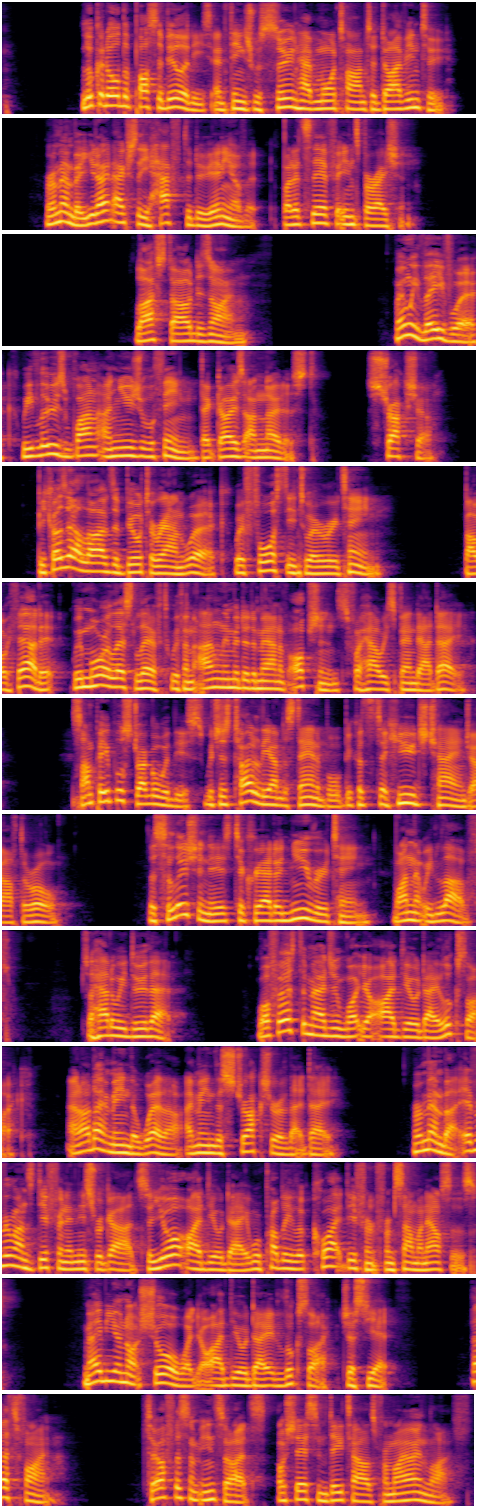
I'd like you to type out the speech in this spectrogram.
Look at all the possibilities and things you'll soon have more time to dive into. Remember, you don't actually have to do any of it, but it's there for inspiration. Lifestyle design. When we leave work, we lose one unusual thing that goes unnoticed structure. Because our lives are built around work, we're forced into a routine. But without it, we're more or less left with an unlimited amount of options for how we spend our day. Some people struggle with this, which is totally understandable because it's a huge change after all. The solution is to create a new routine, one that we love. So, how do we do that? Well, first imagine what your ideal day looks like. And I don't mean the weather, I mean the structure of that day. Remember, everyone's different in this regard, so your ideal day will probably look quite different from someone else's. Maybe you're not sure what your ideal day looks like just yet. That's fine. To offer some insights, I'll share some details from my own life.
